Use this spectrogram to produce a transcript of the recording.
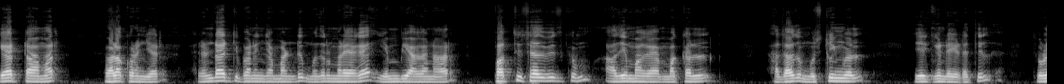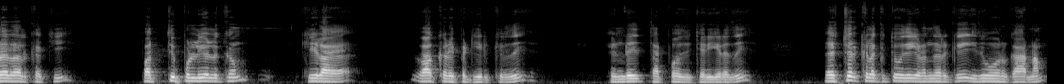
கேர் டாமர் வழக்குரைஞர் ரெண்டாயிரத்தி பதினஞ்சாம் ஆண்டு முதல் முறையாக எம்பி ஆகினார் பத்து சதவீதத்துக்கும் அதிகமாக மக்கள் அதாவது முஸ்லீம்கள் இருக்கின்ற இடத்தில் தொழிலாளர் கட்சி பத்து புள்ளிகளுக்கும் கீழே வாக்குகளை பெற்றிருக்கிறது. என்று தற்போது தெரிகிறது. லெஸ்டர் கிழக்கு தொகுதி இழந்ததற்கு இதுவும் ஒரு காரணம்.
